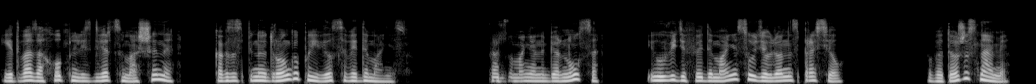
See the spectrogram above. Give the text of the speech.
Едва захлопнулись дверцы машины, как за спиной Дронго появился Вейдеманис. Арзуманян обернулся и, увидев Вейдеманиса, удивленно спросил. «Вы тоже с нами?»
